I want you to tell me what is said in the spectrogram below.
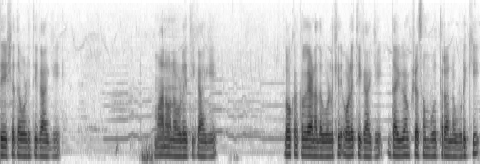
ದೇಶದ ಒಳಿತಿಗಾಗಿ, ಮಾನವನ ಒಳಿತಿಗಾಗಿ ಲೋಕ ಕಲ್ಯಾಣದ ಒಳಕಿ, ಒಳಿತಿಗಾಗಿ ದೈವಾಂಶ ಸಂಭೂತರನ್ನು ಹುಡುಕಿ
